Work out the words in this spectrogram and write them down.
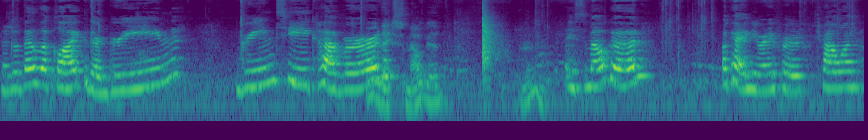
Here's what they look like. They're green, green tea Oh, covered. they smell good. Mm. They smell good. Okay, you ready for try one?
